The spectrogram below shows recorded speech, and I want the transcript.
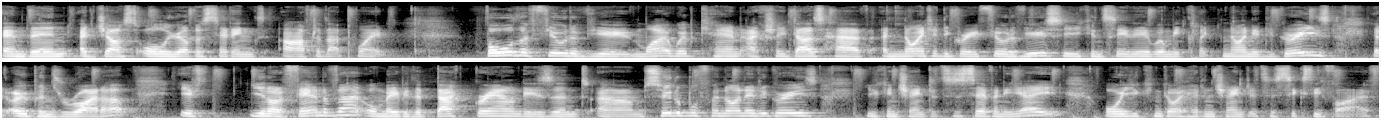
and then adjust all your other settings after that point. For the field of view, my webcam actually does have a 90 degree field of view. So you can see there when we click 90 degrees, it opens right up. If you're not a fan of that, or maybe the background isn't um, suitable for 90 degrees, you can change it to 78, or you can go ahead and change it to 65.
